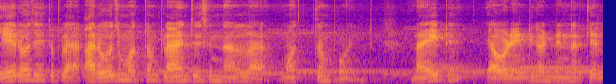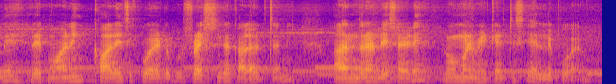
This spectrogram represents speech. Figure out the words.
ఏ రోజైతే ప్లా ఆ రోజు మొత్తం ప్లాన్ చేసిందల్లా మొత్తం పోయింది. నైట్ ఎవడి ఇంటికి డిన్నర్కి వెళ్ళి రేపు మార్నింగ్ కాలేజీకి పోయేటప్పుడు ఫ్రెష్గా కలవచ్చని అందరం డిసైడ్ రూమ్ని వీకెట్ చేసి వెళ్ళిపోయాం.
